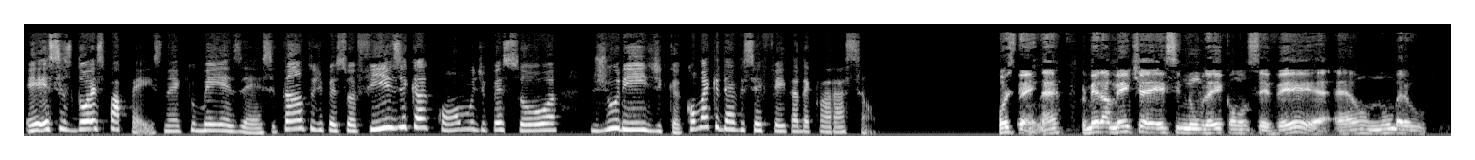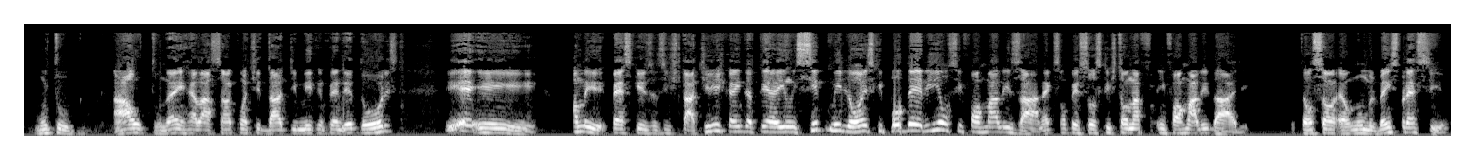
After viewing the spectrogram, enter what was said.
é, esses dois papéis, né, que o MEI exerce, tanto de pessoa física como de pessoa jurídica. Como é que deve ser feita a declaração? Pois bem, né? Primeiramente, esse número aí, como você vê, é, é um número muito alto, né, em relação à quantidade de microempreendedores e, e pesquisas estatísticas, ainda tem aí uns 5 milhões que poderiam se formalizar, né, que são pessoas que estão na informalidade. Então, são, é um número bem expressivo.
